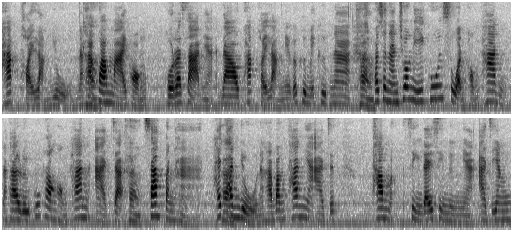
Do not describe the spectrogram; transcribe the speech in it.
พักถอยหลังอยู่นะคะค่ะความหมายของโหราศาสตร์เนี่ยดาวพักถอยหลังเนี่ยก็คือไม่คืบหน้า ค่ะเพราะฉะนั้นช่วงนี้คู่ส่วนของท่านนะคะ หรือคู่ครองของท่านอาจจะค่ะสร้างปัญหาให้ค่ะท่านอยู่นะคะ บางท่านเนี่ยอาจจะทำสิ่งใดสิ่งหนึ่งเนี่ยอาจจะยังเอ่อ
